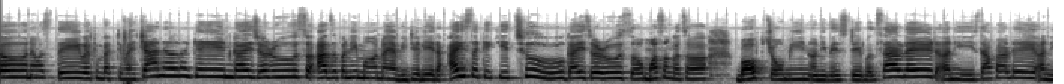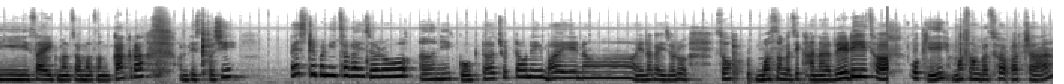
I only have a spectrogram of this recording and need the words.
हेलो नमस्ते welcome back to my channel again गाइजहरू सो आज पनि म नयाँ भिडियो लिएर आइसकेकी छु गाइजहरू सो मसँग छ बफ चाउमिन अनि भेजिटेबल स्यालेड अनि स्याफाले अनि साइडमा छ मसँग काँक्रा अनि त्यसपछि पेस्ट्री पनि छ गाइजहरू अनि कोक त छुट्याउनै भएन होइन गाइजहरू सो मसँग चाहिँ खाना रेडी छ। ओके मसँग छ अचार।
